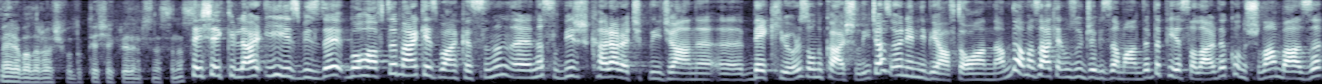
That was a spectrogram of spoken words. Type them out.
Merhabalar, hoş bulduk. Teşekkür ederim. Siz nasılsınız? Teşekkürler. İyiyiz biz de. Bu hafta Merkez Bankası'nın e, nasıl bir karar açıklayacağını e, bekliyoruz. Onu karşılayacağız. Önemli bir hafta o anlamda ama zaten uzunca bir zamandır da piyasalarda konuşulan bazı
